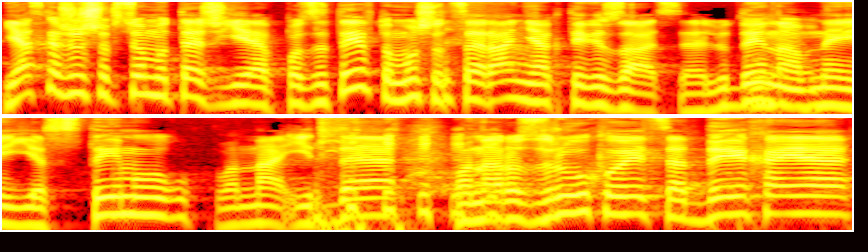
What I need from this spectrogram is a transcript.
я скажу, що в цьому теж є позитив, тому що це рання активізація. Людина в неї є стимул, вона іде, вона розрухується, дихає.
